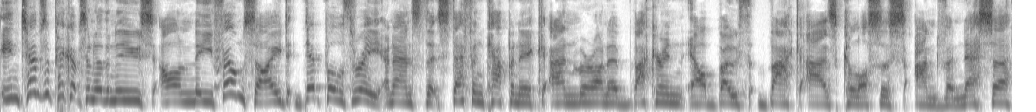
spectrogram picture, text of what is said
In terms of pickups and other news on the film side, Deadpool 3 announced that Stefan Kapičić and Morena Baccarin are both back as Colossus and Vanessa,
